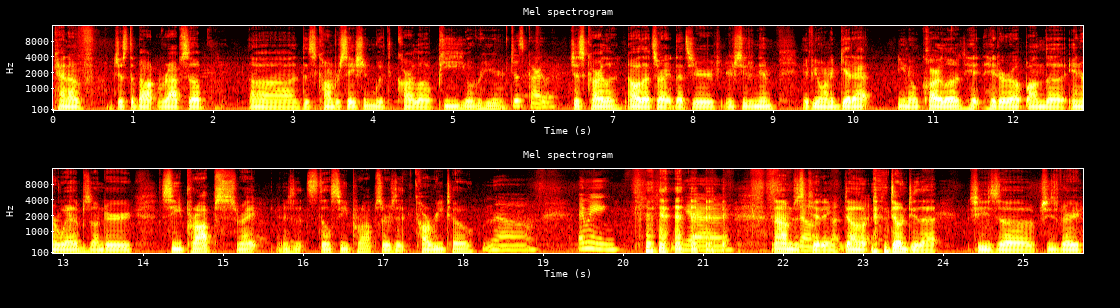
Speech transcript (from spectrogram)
kind of just about wraps up uh this conversation with Carla P over here. Just Carla. Just Carla. Oh, that's right. That's your your pseudonym. If you want to get at you know Carla, hit hit her up on the interwebs under C props. Right? Is it still C props or is it Carito? No, I mean, yeah. no, I'm just Don't- kidding. don't do Don't don't do that. She's uh she's very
